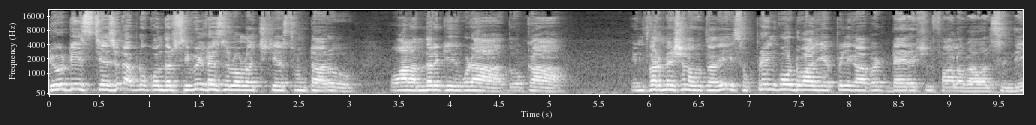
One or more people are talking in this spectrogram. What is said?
డ్యూటీస్ చేసేటప్పుడు కొందరు సివిల్ డ్రెస్సులలో వచ్చి చేస్తుంటారు. వాళ్ళందరికీ ఇది కూడా ఒక ఇన్ఫర్మేషన్ అవుతుంది. సుప్రీంకోర్టు వాళ్ళు చెప్పింది కాబట్టి డైరెక్షన్ ఫాలో కావాల్సింది.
